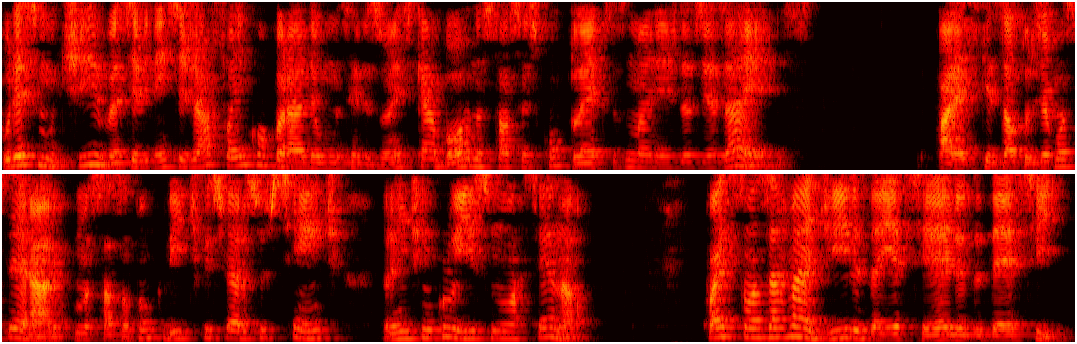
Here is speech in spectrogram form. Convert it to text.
Por esse motivo, essa evidência já foi incorporada em algumas revisões que abordam situações complexas no manejo das vias aéreas parece que esses autores já consideraram que uma situação tão crítica isso já era suficiente para a gente incluir isso no arsenal. Quais são as armadilhas da ISL ou da DSI?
